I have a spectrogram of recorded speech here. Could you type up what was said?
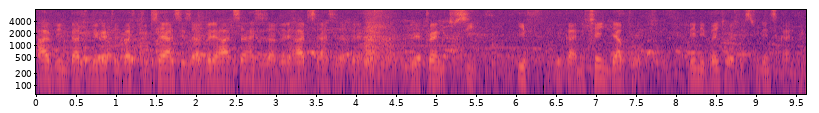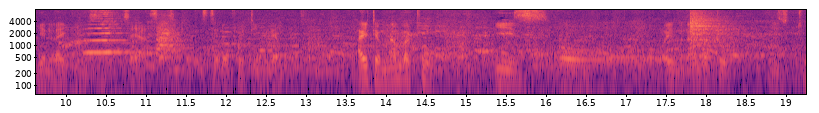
having that negative attitude sciences are very hard sciences are very hard sciences are very hard we are trying to see if we can change the approach, then eventually the students can begin liking sciences instead of hating them. Item number two is, oh, or aim number two is to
